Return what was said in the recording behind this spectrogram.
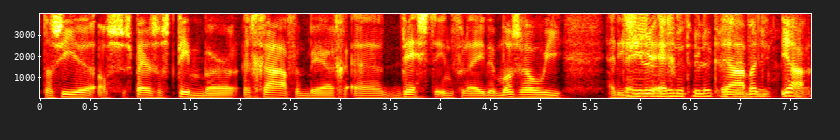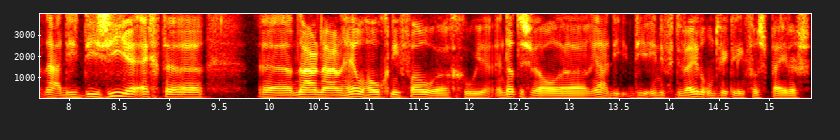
dan zie je als spelers als Timber en Gravenberg, eh, Dest in het verleden, Masraoui... Ja, die zie je echt natuurlijk. ja, maar die, ja, nou, die, die zie je echt eh, eh, naar, naar een heel hoog niveau eh, groeien. En dat is wel, eh, ja, die, die individuele ontwikkeling van spelers.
